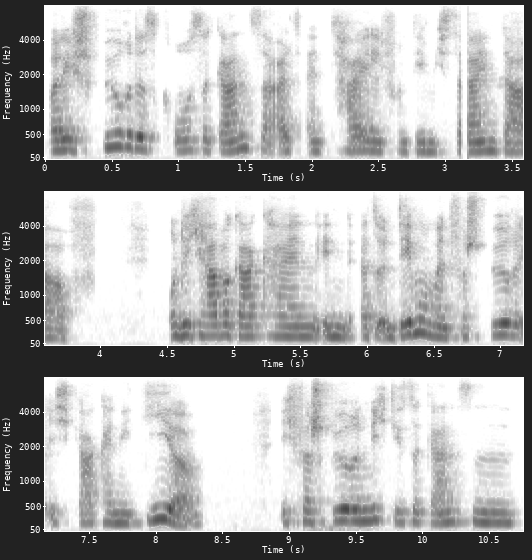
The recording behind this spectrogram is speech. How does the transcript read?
weil ich spüre das große Ganze als ein Teil, von dem ich sein darf. Und ich habe gar keinen, also in dem Moment verspüre ich gar keine Gier. Ich verspüre nicht diese ganzen,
